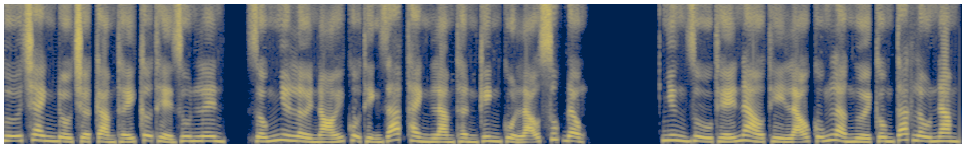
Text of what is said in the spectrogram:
Hứa tranh đồ chợt cảm thấy cơ thể run lên, giống như lời nói của Thịnh Giáp Thành làm thần kinh của lão xúc động. Nhưng dù thế nào thì lão cũng là người công tác lâu năm,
